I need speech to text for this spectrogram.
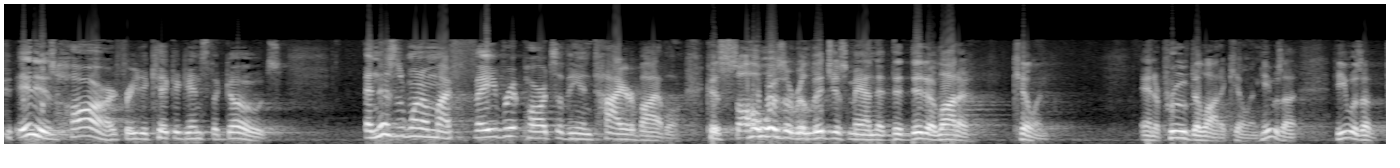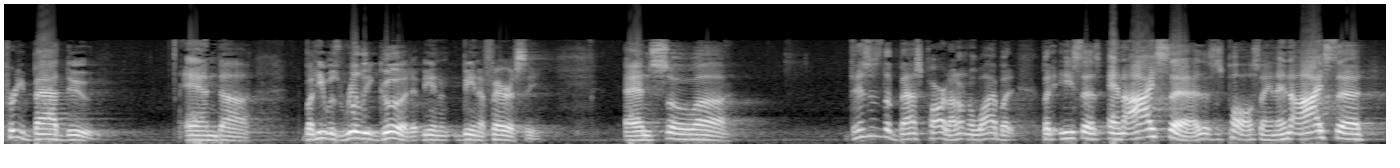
It is hard for you to kick against the goads. And this is one of my favorite parts of the entire Bible. Because Saul was a religious man that did, did, a lot of killing and approved a lot of killing. He was a, he was a pretty bad dude. And, uh, but he was really good at being, being a Pharisee. And so, uh, this is the best part. I don't know why, but, but he says, and I said, this is Paul saying, and I said,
